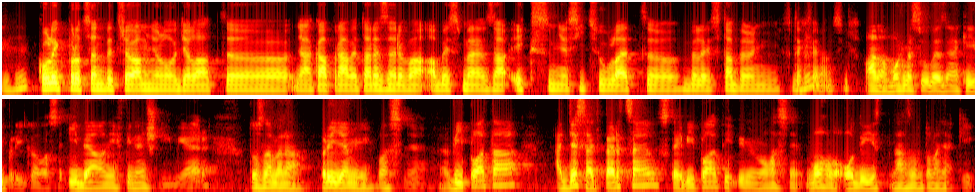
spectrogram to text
mm-hmm. kolik procent by třeba mělo dělat eh, nějaká právě ta rezerva, aby jsme za x měsíců let eh, byli stabilní v těch mm-hmm. financích. Ano, můžeme si uvést nějaký příklad vlastně ideálních finančních měr. To znamená, príde mi vlastne výplata a 10% z tej výplaty by mi vlastne mohlo odísť, nazvem to na nejaký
